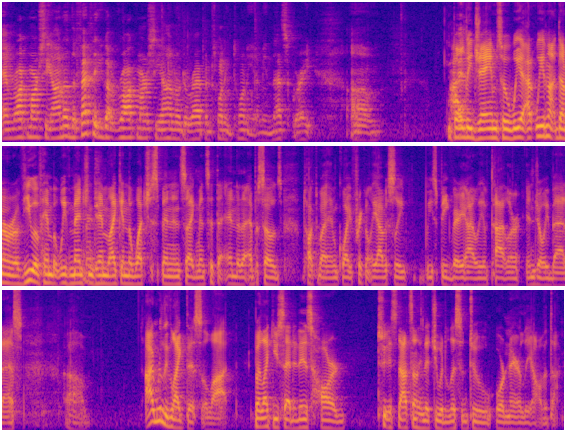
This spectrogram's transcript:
and Rock Marciano. The fact that you got Rock Marciano to rap in 2020, I mean, that's great. Boldy James, who we we have not done a review of him, but we've mentioned him like in the Watch the Spinning segments at the end of the episodes. Talked about him quite frequently. Obviously, we speak very highly of Tyler and Joey Badass. Um, I really like this a lot, but like you said, it is hard to. It's not something that you would listen to ordinarily all the time.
